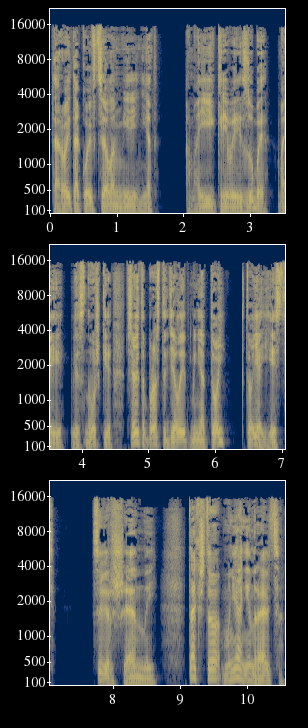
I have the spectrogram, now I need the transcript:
Второй такой в целом мире нет. А мои кривые зубы, мои веснушки — все это просто делает меня той, кто я есть. Совершенный. Так что мне они нравятся.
